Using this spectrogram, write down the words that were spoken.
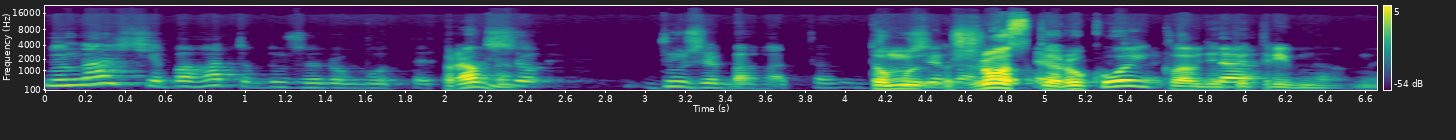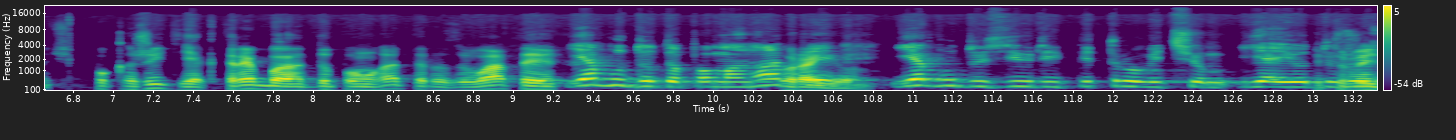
Ну, нас ще багато дуже роботи. Правда? Так що дуже багато. Тому дуже жорстко рукою, Клавдія Да. Петрівна, значить, покажіть, як треба допомагати розвивати Я буду допомагати. район. Я буду з Юрієм Петровичем. Я його дуже добре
